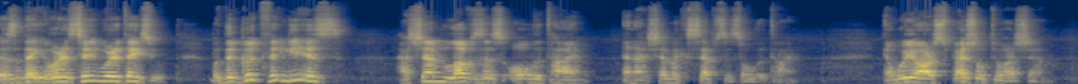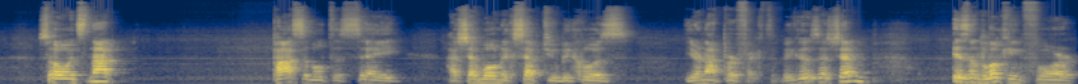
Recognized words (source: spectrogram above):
it doesn't take you where it where it takes you. But the good thing is Hashem loves us all the time, and Hashem accepts us all the time. And we are special to Hashem. So it's not possible to say Hashem won't accept you because you're not perfect. Because Hashem isn't looking for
